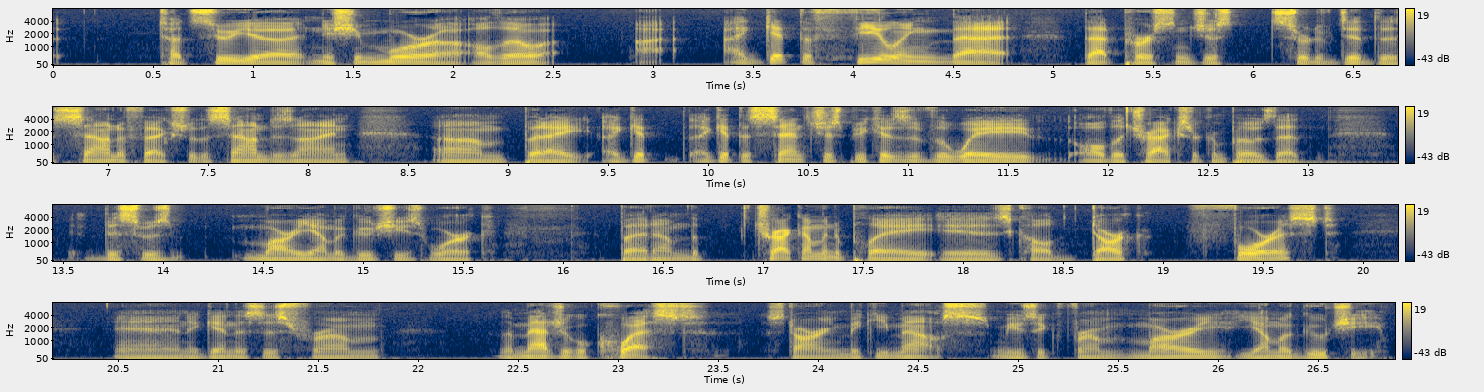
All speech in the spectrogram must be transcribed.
Tatsuya Nishimura. Although I, I get the feeling that that person just sort of did the sound effects or the sound design. Um, but I, I get I get the sense just because of the way all the tracks are composed that this was Mari Yamaguchi's work. But um, the track I'm going to play is called Dark Forest, and again, this is from the Magical Quest, starring Mickey Mouse. Music from Mari Yamaguchi.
